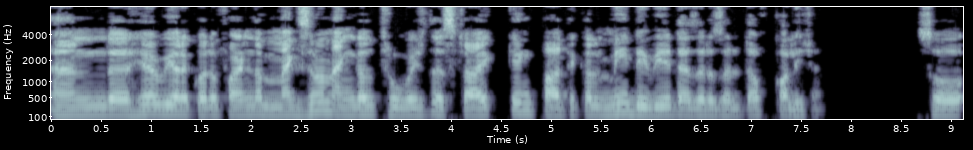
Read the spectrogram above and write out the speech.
And uh, here we are required to find the maximum angle through which the striking particle may deviate as a result of collision. So,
